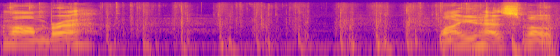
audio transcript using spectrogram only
Come on, bruh. Why you had smoke?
